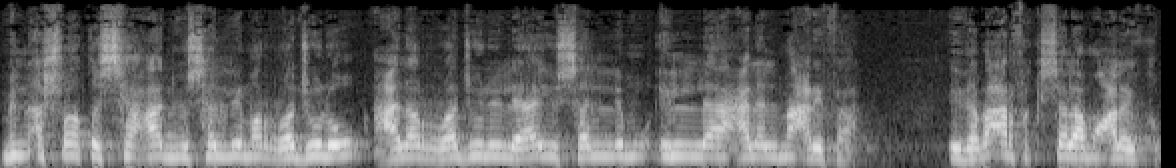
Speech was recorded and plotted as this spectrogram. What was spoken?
من أشراط الساعة أن يسلم الرجل على الرجل لا يسلم إلا على المعرفة. إذا بعرفك السلام عليكم.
